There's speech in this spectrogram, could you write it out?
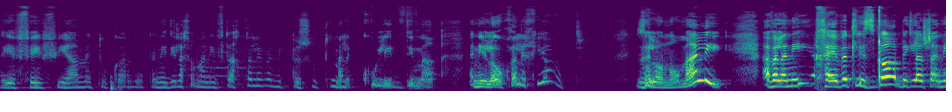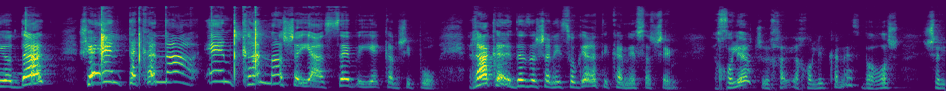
היפהפייה המתוקה הזאת. אני אגיד לכם, אני אפתח את הלב, אני פשוט מלא כולי דמעה, אני לא אוכל לחיות. זה לא נורמלי. אבל אני חייבת לסגור בגלל שאני יודעת שאין תקנה, אין כאן מה שיעשה ויהיה כאן שיפור. רק על ידי זה שאני סוגרת ייכנס השם. יכול להיות שהוא יכול להיכנס בראש של,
